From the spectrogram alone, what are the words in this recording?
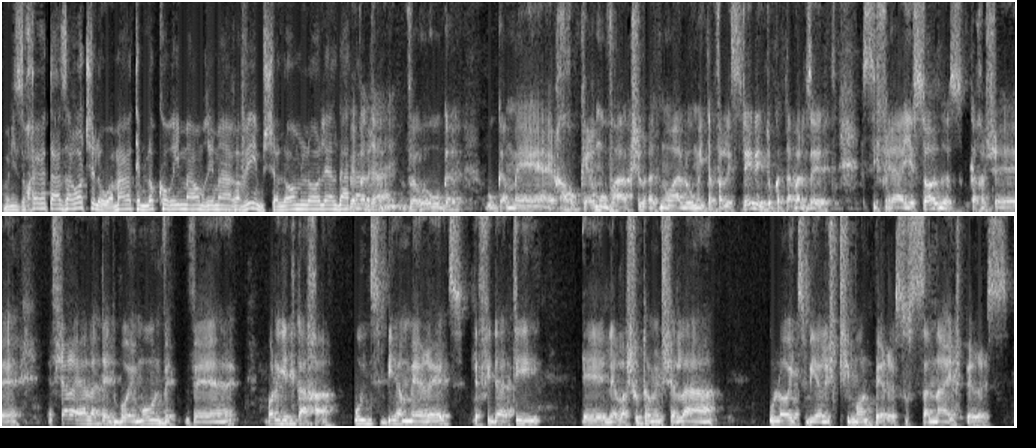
אבל אני זוכר את האזהרות שלו, הוא אמר, אתם לא קוראים מה אומרים הערבים, שלום לא עולה על דעתם בוודאי, והוא גם, uh, חוקר מובהק של התנועה הלאומית הפלסטינית, הוא כתב על זה את ספרי היסוד, אז ככה שאפשר היה לתת בו אמון, ובוא נגיד ככה, הוא הצביע מרץ, לפי דעתי, אה, לראשות הממשלה, הוא לא הצביע לשמעון פרס, הוא שנא את פרס.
